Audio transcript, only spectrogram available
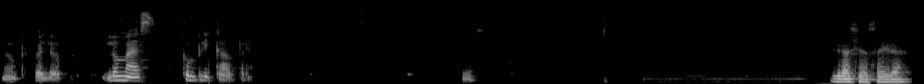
¿no? que fue lo, lo más complicado para. Gracias, Zaira.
